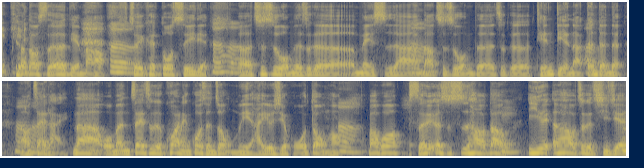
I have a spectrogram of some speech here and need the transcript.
要到十二点嘛哈，所以可以多吃一点，呃，吃吃我们的这个美食啊，然后吃吃我们的这个甜点啊等等的，然后再来。那我们在这个跨年过程中，我们也还有一些活动哈，包括十二月二十四号到一月二号这个期间，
